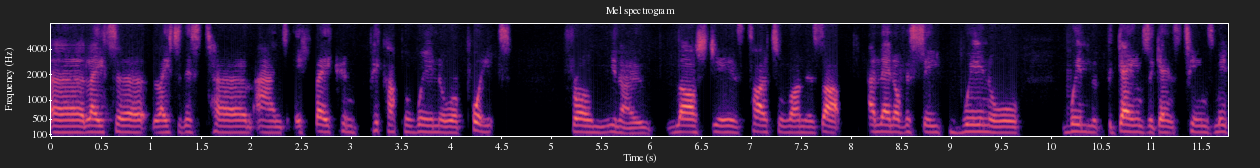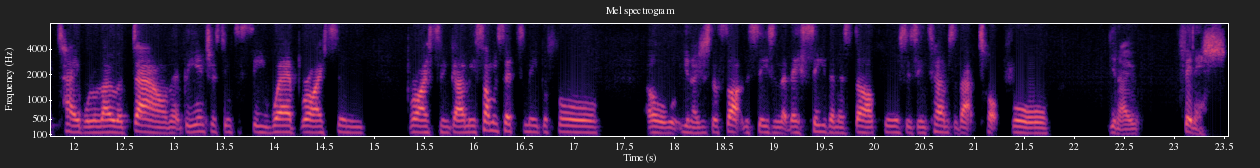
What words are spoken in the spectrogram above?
uh, later later this term, and if they can pick up a win or a point from you know last year's title runners up, and then obviously win or win the games against teams mid-table or lower down. It'd be interesting to see where Brighton Brighton go. I mean, someone said to me before, or you know, just the start of the season, that they see them as dark horses in terms of that top four, you know, finish.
